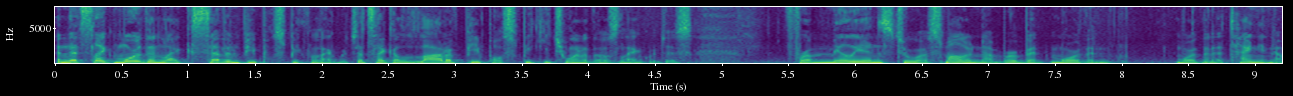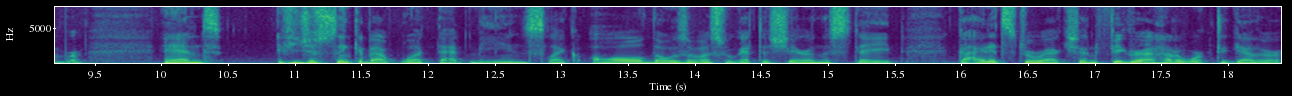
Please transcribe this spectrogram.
And that's like more than like seven people speak the language. That's like a lot of people speak each one of those languages, from millions to a smaller number, but more than more than a tiny number. And if you just think about what that means, like all those of us who get to share in the state, guide its direction, figure out how to work together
